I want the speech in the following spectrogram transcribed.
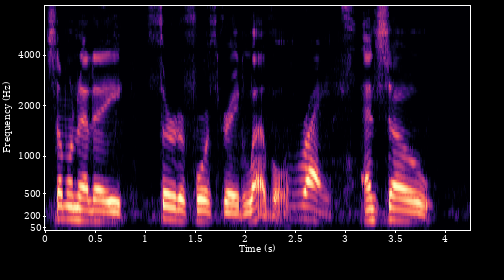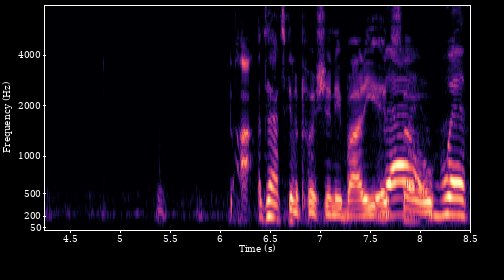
someone at a third or fourth grade level. right. And so uh, that's going to push anybody. And that so with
